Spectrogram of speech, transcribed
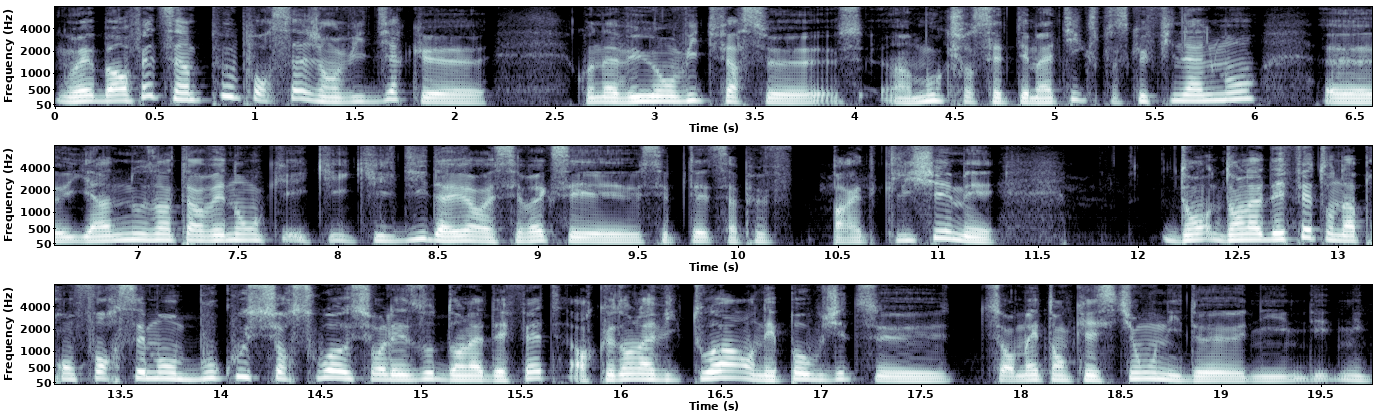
Ouais, bah en fait, c'est un peu pour ça, j'ai envie de dire que qu'on avait eu envie de faire ce, un MOOC sur cette thématique, parce que finalement, euh, il y a un de nos intervenants qui, qui le dit d'ailleurs, et c'est vrai que c'est peut-être, ça peut paraître cliché, mais dans, la défaite, on apprend forcément beaucoup sur soi ou sur les autres dans la défaite, alors que dans la victoire, on n'est pas obligé de se, remettre en question ni de,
